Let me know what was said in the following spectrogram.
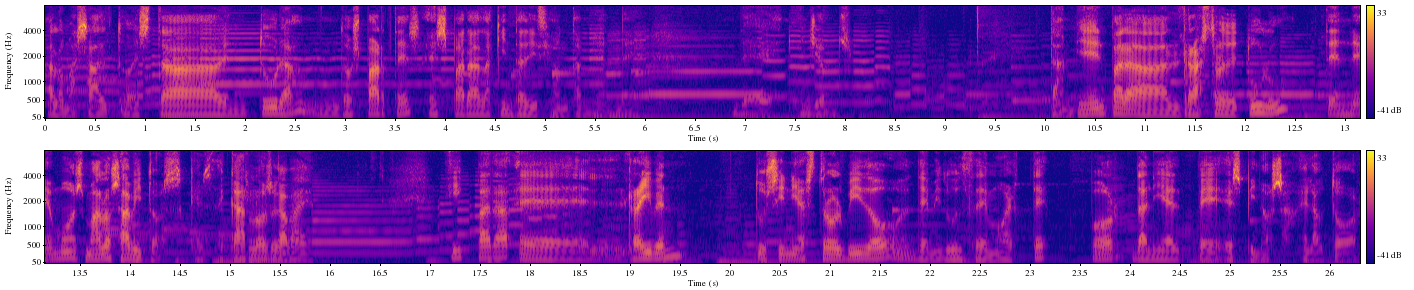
a lo más alto. Esta aventura, dos partes, es para la quinta edición también de, de Dungeons. También para el rastro de Tulu tenemos Malos Hábitos, que es de Carlos Gabae. Y para el Raven tu siniestro olvido de mi dulce muerte por Daniel P. Espinosa, el autor,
